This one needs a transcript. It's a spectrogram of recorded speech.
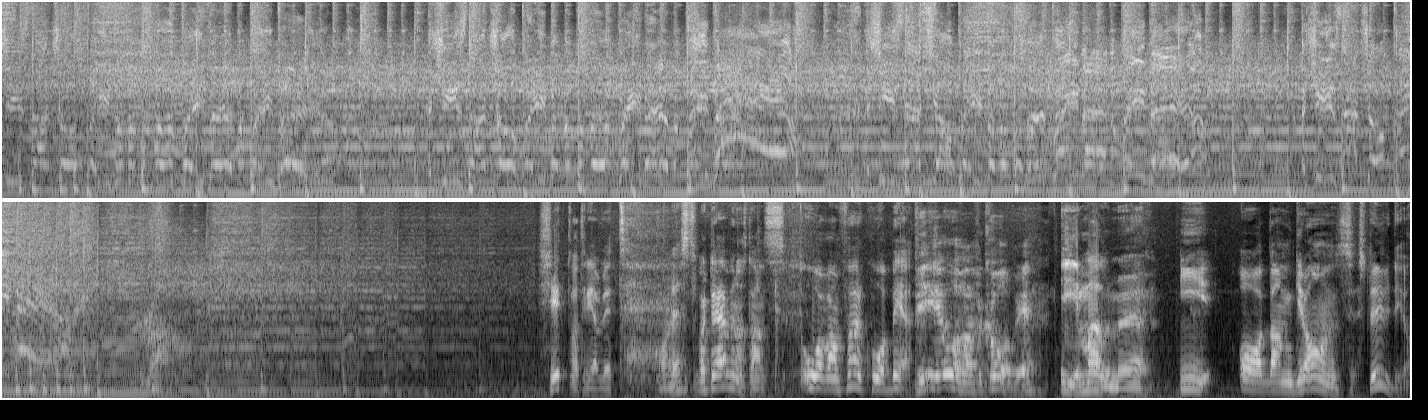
She's not your baby, baby, baby. Baby, Shit vad trevligt. Ja, visst. Vart är vi någonstans? Ovanför KB? Vi är ovanför KB. I Malmö. I Adam Grans studio?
